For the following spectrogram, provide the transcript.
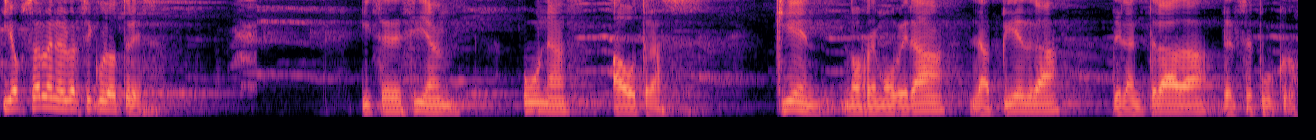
y observen el versículo 3. Y se decían unas a otras, ¿quién nos removerá la piedra de la entrada del sepulcro?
